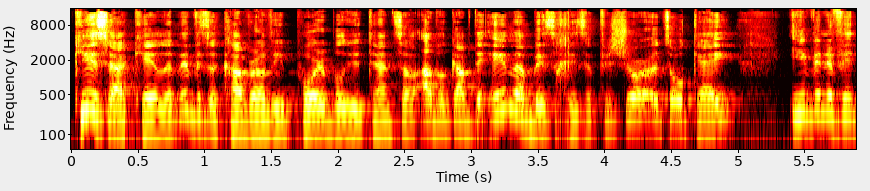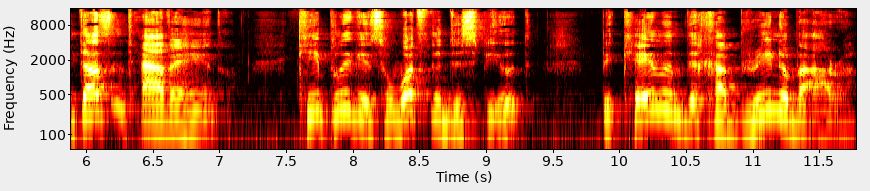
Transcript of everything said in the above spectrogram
Kisa kalim if it's a cover of a portable utensil avogab the einlam for sure it's okay even if it doesn't have a handle. Keep So what's the dispute? Bekalim de chabrinu ba'ara.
